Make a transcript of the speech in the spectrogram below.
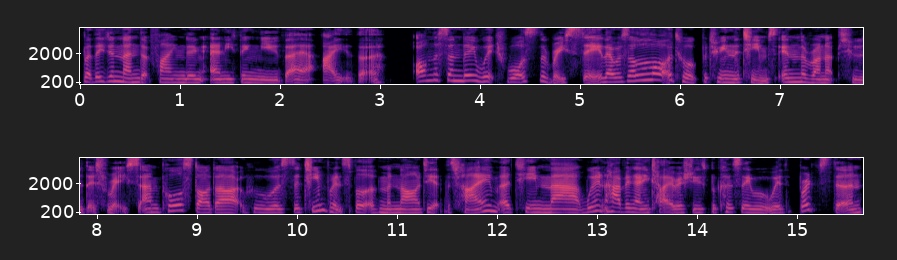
But they didn't end up finding anything new there either. On the Sunday, which was the race day, there was a lot of talk between the teams in the run up to this race. And Paul Stoddart, who was the team principal of Minardi at the time, a team that weren't having any tyre issues because they were with Bridgestone,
